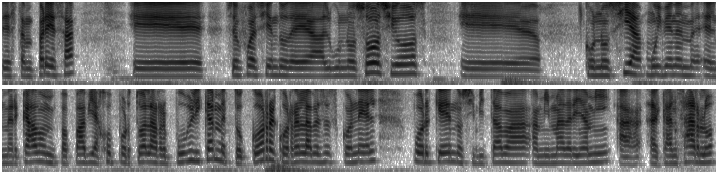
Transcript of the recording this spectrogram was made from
de esta empresa. Eh, se fue haciendo de algunos socios, eh, conocía muy bien el, el, mercado, mi papá viajó por toda la República, me tocó recorrerla a veces con él porque nos invitaba a mi madre y a mí a alcanzarlo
